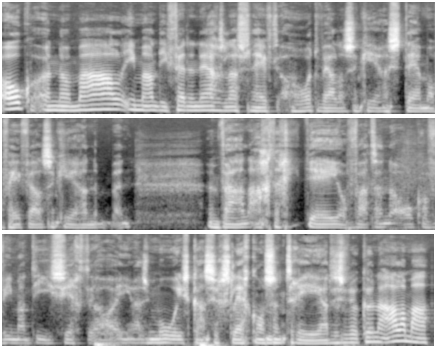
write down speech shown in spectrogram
ook een normaal iemand die verder nergens last van heeft, hoort wel eens een keer een stem of heeft wel eens een keer een, een, een waanachtig idee of wat dan ook. Of iemand die zegt, oh, is moe is, kan zich slecht concentreren. Dus we kunnen allemaal.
